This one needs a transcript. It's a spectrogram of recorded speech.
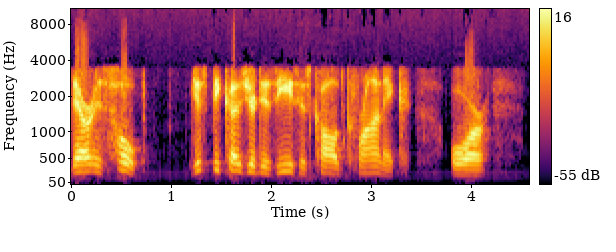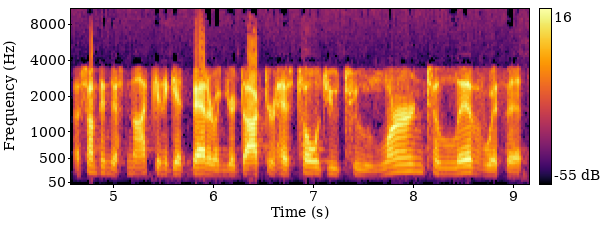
There is hope. Just because your disease is called chronic or uh, something that's not going to get better, and your doctor has told you to learn to live with it,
